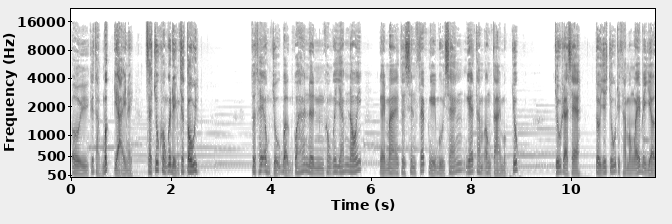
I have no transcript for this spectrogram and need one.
ơi, cái thằng mất dạy này, sao chú không có điện cho tôi? Tôi thấy ông chủ bận quá nên không có dám nói. Ngày mai tôi xin phép nghỉ buổi sáng ghé thăm ông Tài một chút. Chú ra xe, tôi với chú đi thăm ông ấy bây giờ.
